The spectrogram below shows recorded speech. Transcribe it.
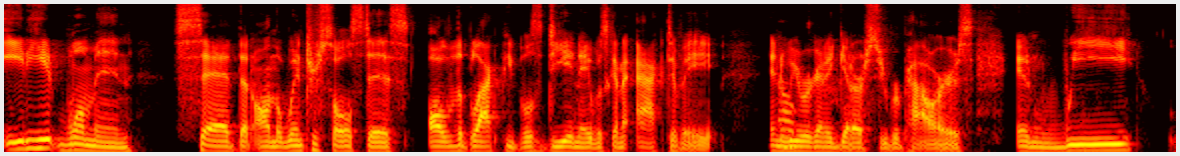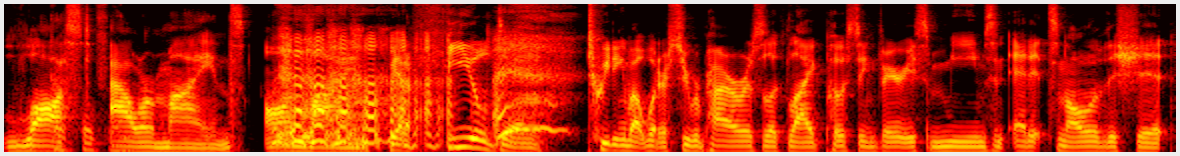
idiot woman said that on the winter solstice, all of the black people's DNA was going to activate and Oh, we were going to get our superpowers. And we lost so our minds online. we had a field day tweeting about what our superpowers looked like, posting various memes and edits and all of this shit.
